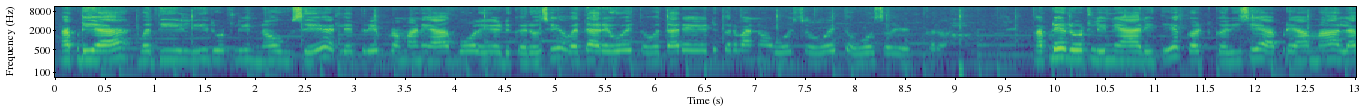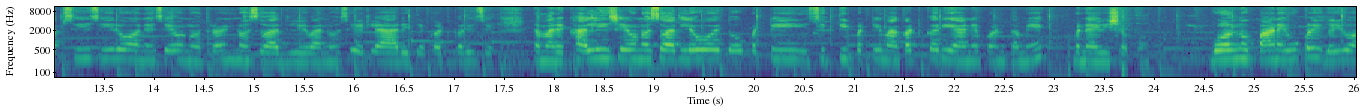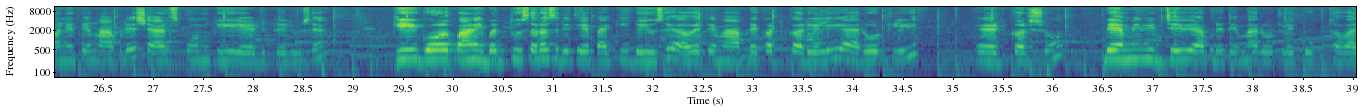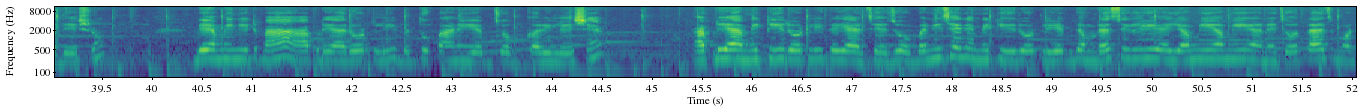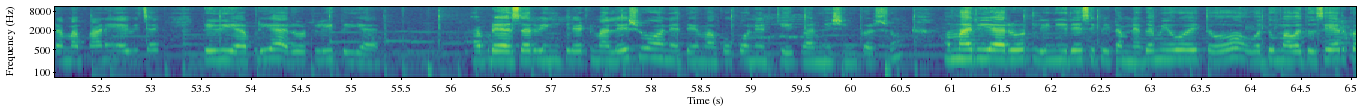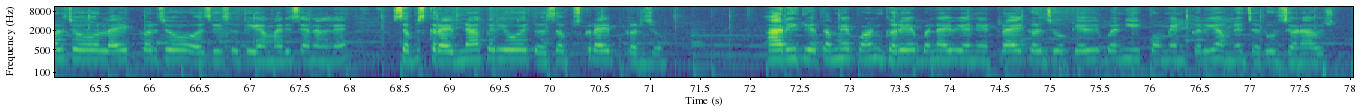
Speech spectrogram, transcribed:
આપણી આ વધેલી રોટલી નવ છે, એટલે તે પ્રમાણે આ ગોળ એડ કર્યો છે. વધારે હોય તો વધારે એડ કરવાનો, ઓછો હોય તો ઓછો એડ કરવાનો. આપણે રોટલીને આ રીતે કટ કરી છે. આપણે આમાં લાપસી, શીરો અને સેવનો ત્રણનો સ્વાદ લેવાનો છે, એટલે આ રીતે કટ કરી છે. તમારે ખાલી સેવનો સ્વાદ લેવો હોય તો પટ્ટી, સીધી પટ્ટીમાં કટ કરી અને પણ તમે બનાવી શકો. ગોળનું પાણી ઉકળી ગયું અને તેમાં આપણે ચાર સ્પૂન ઘી એડ કર્યું છે. ઘી, ગોળ, પાણી બધું સરસ રીતે પાકી ગયું છે. હવે તેમાં આપણે કટ કરેલી આ રોટલી એડ કરશું. બે મિનિટ જેવી આપણે તેમાં રોટલી કૂક થવા દેશું. બે મિનિટમાં આપણે આ રોટલી બધું પાણી એબ્ઝોર્બ કરી લેશે. આપણી આ મીઠી રોટલી તૈયાર છે. જો બની છે ને મીઠી રોટલી એકદમ રસીલી, યમી યમી અને જોતાં જ મોઢામાં પાણી આવી જાય તેવી આપણી આ રોટલી તૈયાર. આપણે આ સર્વિંગ પ્લેટમાં લેશું અને તેમાં કોકોનટથી ગાર્નિશિંગ કરશું. અમારી આ રોટલીની રેસીપી તમને ગમી હોય તો વધુમાં વધુ શેર કરજો લાઈક કરજો. હજી સુધી અમારી ચેનલને સબસ્ક્રાઈબ ના કરી હોય તો સબસ્ક્રાઈબ કરજો. આ રીતે તમે પણ ઘરે બનાવી અને ટ્રાય કરજો. કેવી બની કોમેન્ટ કરી અમને જરૂર જણાવજો.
